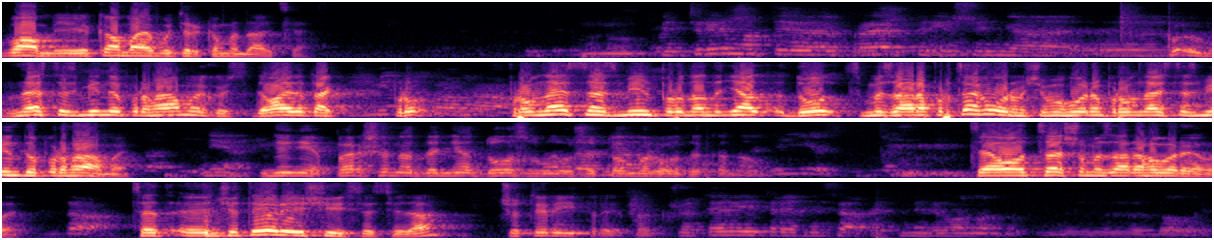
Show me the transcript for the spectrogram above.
вам, яка має бути рекомендація? Ну, Підтримати проект рішення. е, П- Внести зміни в програму якусь? Давайте так. Зміни Про, про внесення змін про надання до. Ми зараз про це говоримо, чи ми говоримо про внесення змін до програми? Ні, Ні, ні, перше надання дозволу Житомирводоканал. Це оце, що ми зараз говорили. да. Це е, 4 і 6 оці, так? 4,3, так. 4,3 мільйона доларів.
